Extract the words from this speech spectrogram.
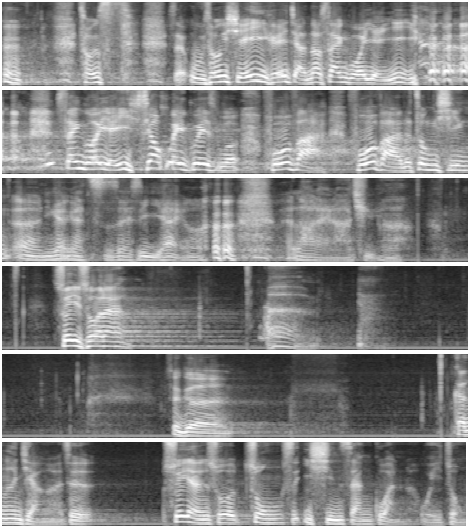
从这五重学艺可以讲到《三国演义》，《三国演义》要回归什么佛法？佛法的中心，嗯，你看看，实在是厉害啊，拉来拉去啊。所以说呢，嗯，这个刚刚讲啊，这虽然说宗是一心三观为宗。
